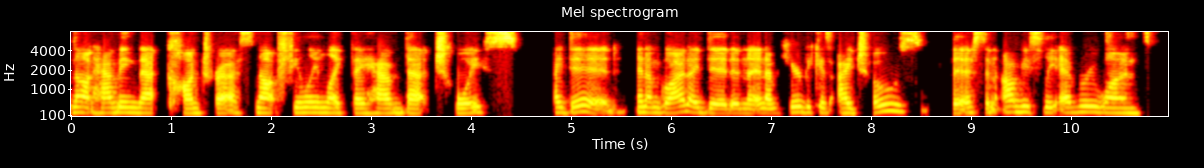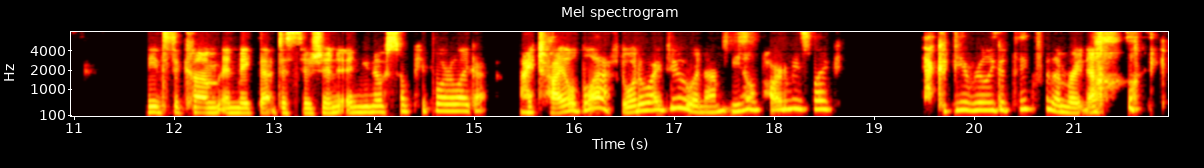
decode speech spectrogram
not having that contrast, not feeling like they have that choice. I did. And I'm glad I did. And, and I'm here because I chose this. And obviously, everyone needs to come and make that decision. And, you know, some people are like, my child left. What do I do? And I'm, you know, part of me is like, that could be a really good thing for them right now. like,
